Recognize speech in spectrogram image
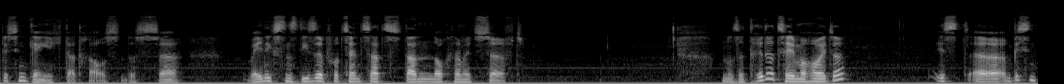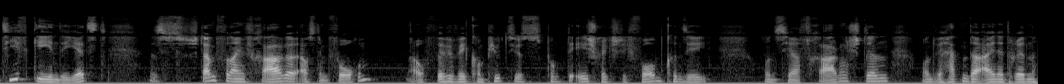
bisschen gängig da draußen, dass äh, wenigstens dieser Prozentsatz dann noch damit surft. Und unser dritter Thema heute ist äh, ein bisschen tiefgehende jetzt. Es stammt von einer Frage aus dem Forum. Auf www.computius.de-forum können Sie uns ja Fragen stellen und wir hatten da eine drin,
